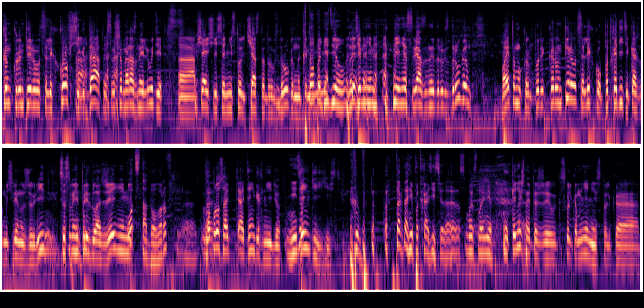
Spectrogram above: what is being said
Коррумпироваться легко всегда. А. То есть совершенно разные люди, а, общающиеся не столь часто друг с другом, но тем Кто не победил? менее, но тем не менее связанные друг с другом. Поэтому коррумпироваться легко. Подходите каждому члену жюри со своими предложениями. От 100 долларов. Э, Вопрос о, о деньгах не идет. Не идет? Деньги есть. Тогда не подходите, да, смысла нет. Нет, конечно, это же сколько мнений, столько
